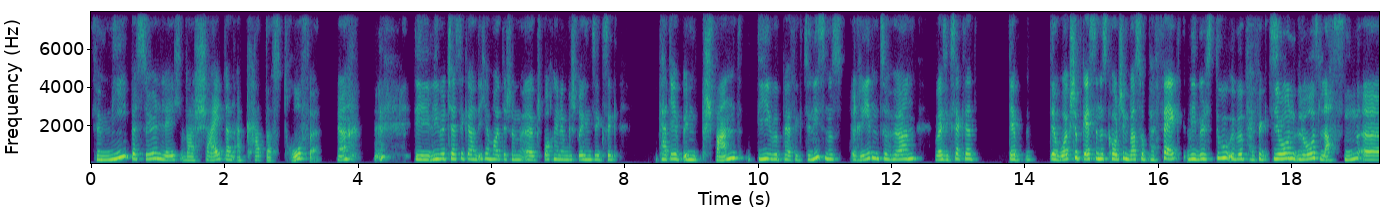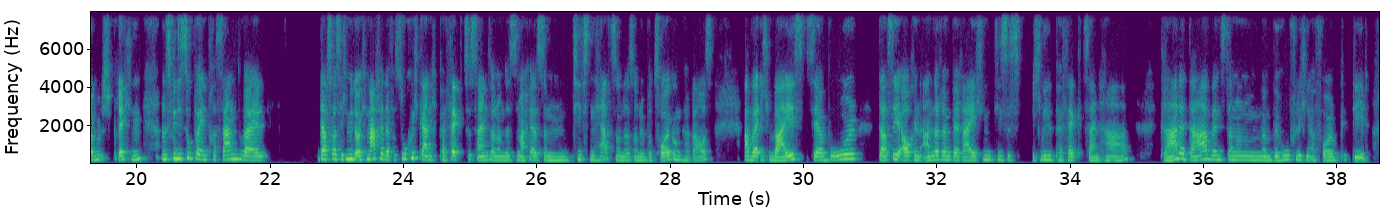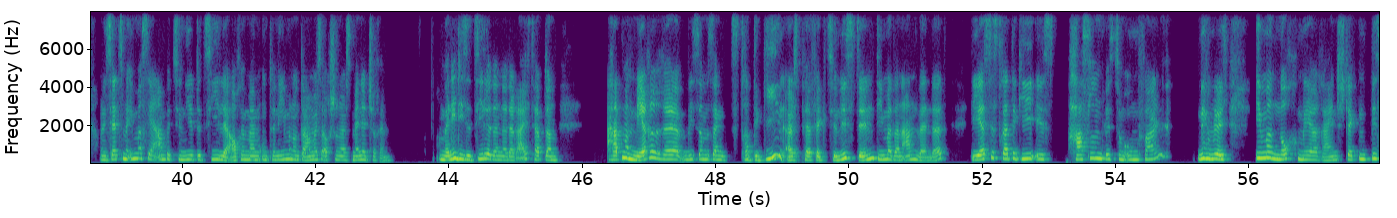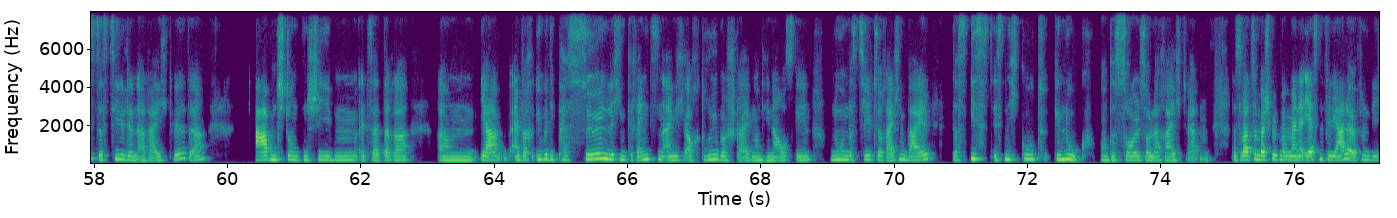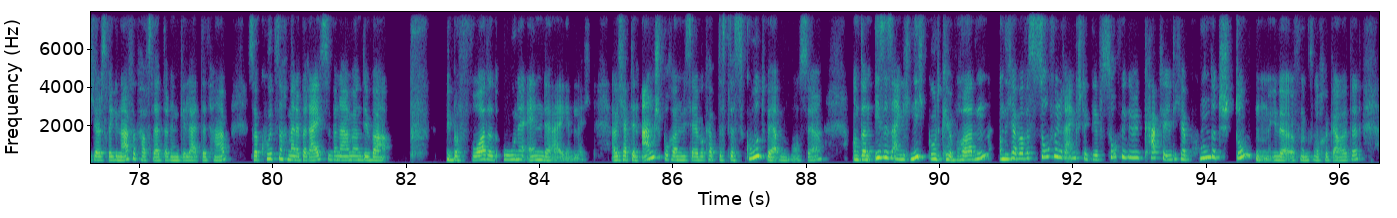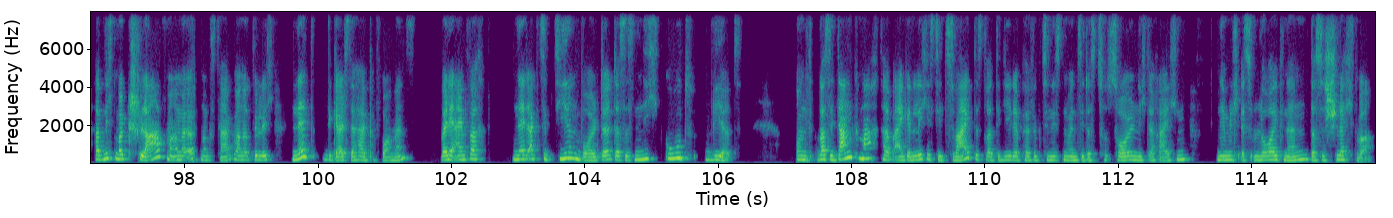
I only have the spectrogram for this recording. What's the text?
Für mich persönlich war Scheitern eine Katastrophe. Ja? Die liebe Jessica und ich haben heute schon äh, gesprochen in einem Gespräch und sie hat gesagt, Katja, ich bin gespannt, die über Perfektionismus reden zu hören, weil sie gesagt hat, der, der Workshop gestern, das Coaching war so perfekt. Wie willst du über Perfektion loslassen, ähm, sprechen? Und das finde ich super interessant, weil das, was ich mit euch mache, da versuche ich gar nicht perfekt zu sein, sondern das mache ich aus dem tiefsten Herzen und aus einer Überzeugung heraus. Aber ich weiß sehr wohl, dass ich auch in anderen Bereichen dieses Ich will perfekt sein habe. Gerade da, wenn es dann um einen beruflichen Erfolg geht. Und ich setze mir immer sehr ambitionierte Ziele, auch in meinem Unternehmen und damals auch schon als Managerin. Und wenn ich diese Ziele dann nicht erreicht habe, dann hat man mehrere, wie soll man sagen, Strategien als Perfektionistin, die man dann anwendet. Die erste Strategie ist Hasseln bis zum Umfallen, nämlich immer noch mehr reinstecken, bis das Ziel dann erreicht wird. Ja. Abendstunden schieben etc. Ähm, ja, einfach über die persönlichen Grenzen eigentlich auch drüber steigen und hinausgehen, nur um das Ziel zu erreichen, weil das ist, ist nicht gut genug und das soll, soll erreicht werden. Das war zum Beispiel bei meiner ersten Filialeröffnung, die ich als Regionalverkaufsleiterin geleitet habe. Es war kurz nach meiner Bereichsübernahme und die war überfordert ohne Ende eigentlich. Aber ich habe den Anspruch an mich selber gehabt, dass das gut werden muss, ja. Und dann ist es eigentlich nicht gut geworden. Und ich habe aber so viel reingesteckt. Ich habe so viel gekackelt. Ich habe 100 Stunden in der Eröffnungswoche gearbeitet. Habe nicht mal geschlafen am Eröffnungstag. War natürlich nicht die geilste High Performance, weil ich einfach nicht akzeptieren wollte, dass es nicht gut wird. Und was ich dann gemacht habe eigentlich, ist die zweite Strategie der Perfektionisten, wenn sie das sollen nicht erreichen, nämlich es leugnen, dass es schlecht war.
